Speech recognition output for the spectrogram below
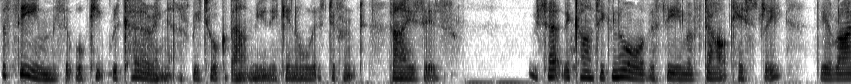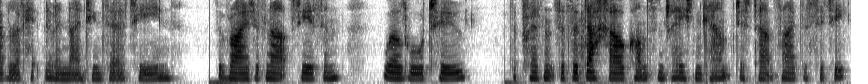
the themes that will keep recurring as we talk about Munich in all its different guises. We certainly can't ignore the theme of dark history, the arrival of Hitler in 1913, the rise of Nazism, World War II, the presence of the Dachau concentration camp just outside the city,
